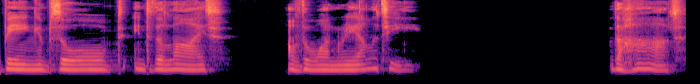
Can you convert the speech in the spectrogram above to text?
being absorbed into the light of the one reality, the heart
